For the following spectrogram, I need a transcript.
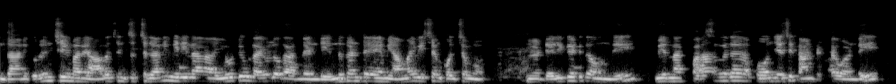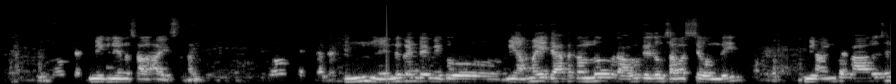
దాని గురించి మరి ఆలోచించవచ్చు కానీ మీరు ఇలా యూట్యూబ్ లైవ్లో కాదులేండి. ఎందుకంటే మీ అమ్మాయి విషయం కొంచెం డెలికేట్గా ఉంది. మీరు నాకు పర్సనల్గా ఫోన్ చేసి కాంటాక్ట్ అవ్వండి. మీకు నేను సలహా ఇస్తాను. ఎందుకంటే మీకు మీ అమ్మాయి జాతకంలో రాహుకేతుల సమస్య ఉంది. మీరు ఇంకొక ఆలోచన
